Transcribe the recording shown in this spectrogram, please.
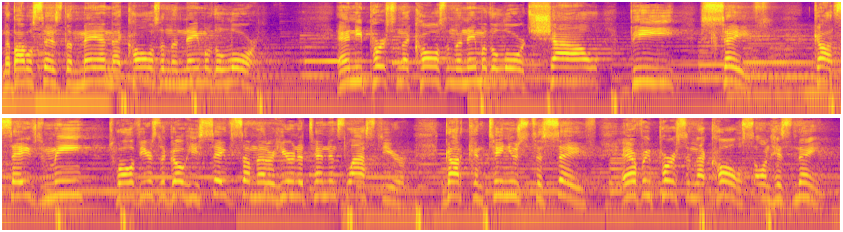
The Bible says, The man that calls on the name of the Lord, any person that calls on the name of the Lord shall be saved. God saved me 12 years ago, He saved some that are here in attendance last year. God continues to save every person that calls on His name.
